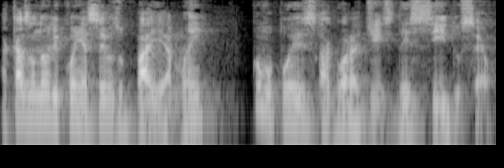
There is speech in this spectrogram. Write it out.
Acaso não lhe conhecemos o pai e a mãe? Como, pois, agora diz: Desci do céu?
